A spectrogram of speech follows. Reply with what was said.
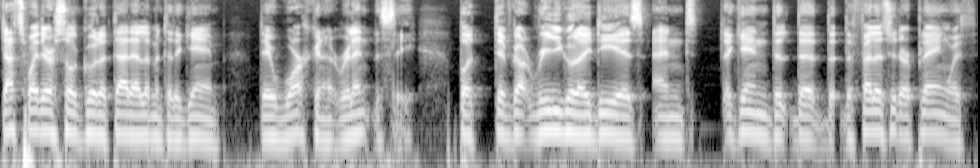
That's why they're so good at that element of the game. They work on it relentlessly, but they've got really good ideas. And again, the the the fellas who they're playing with,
